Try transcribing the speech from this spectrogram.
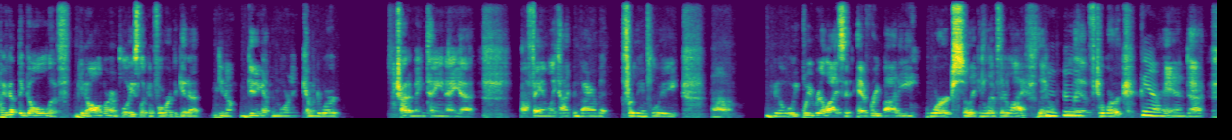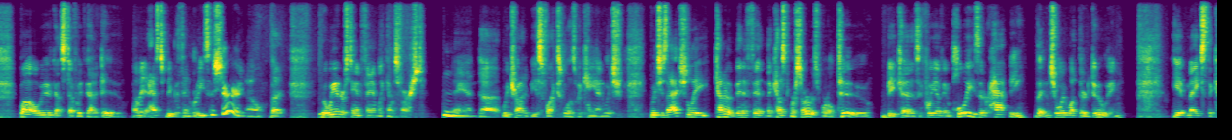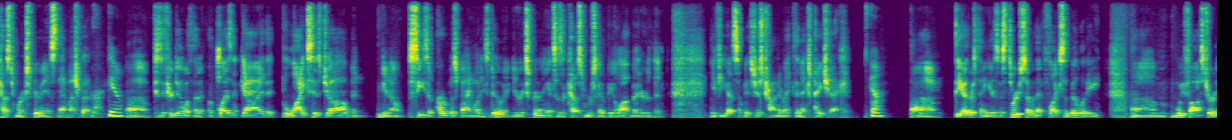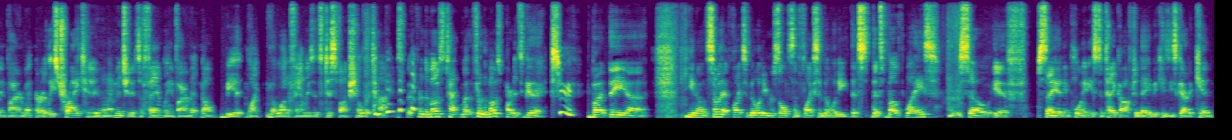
we've got the goal of, you know, all of our employees looking forward to get up, you know, getting up in the morning, coming to work, try to maintain a, uh, a family type environment for the employee. Um, you know, we, we realize that everybody works so they can live their life. They don't Mhm. live to work. yeah. And, uh, well, we've got stuff we've got to do. I mean, it has to be within reason. Sure. You know, but, but we understand family comes first Mhm. and uh, we try to be as flexible as we can, which which is actually kind of a benefit in the customer service world too. Because if we have employees that are happy, that enjoy what they're doing, it makes the customer experience that much better. Yeah. Because if you're dealing with a, a pleasant guy that likes his job and you know sees a purpose behind what he's doing, your experience as a customer is going to be a lot better than if you got somebody that's just trying to make the next paycheck. Yeah. Um, the other thing is, is through some of that flexibility, um, we foster an environment, or at least try to. And I mentioned it's a family environment, and albeit like a lot of families, it's dysfunctional at times. but for the most time, for the most part, it's good. Sure. But the, uh, you know, some of that flexibility results in flexibility that's that's both ways. So if say an employee needs to take off today because he's got a kid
